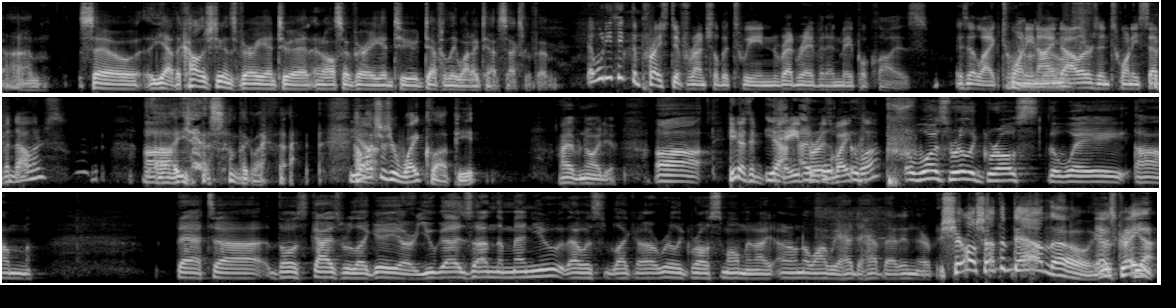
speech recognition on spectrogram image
Um, so, yeah, the college student's very into it and also very into definitely wanting to have sex with them. Now, what do you think the price differential between Red Raven and Maple Claw is? Is it like twenty nine dollars and twenty seven dollars? Uh, yeah, something like that. How yeah. much is your White Claw, Pete? I have no idea. Uh, He doesn't yeah, pay for it his wa- White Claw. It was really gross the way um, that uh, those guys were like, "Hey, are you guys on the menu?" That was like a really gross moment. I, I don't know why we had to have that in there. Cheryl shut them down, though. It it was was great. great.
